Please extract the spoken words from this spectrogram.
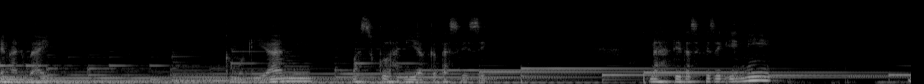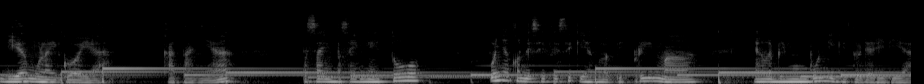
dengan baik. Kemudian masuklah dia ke tes fisik. Nah, di tes fisik ini dia mulai goyah. Katanya, pesaing-pesaingnya itu punya kondisi fisik yang lebih prima, yang lebih mumpuni gitu dari dia.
